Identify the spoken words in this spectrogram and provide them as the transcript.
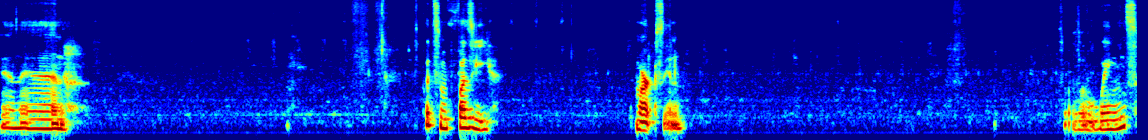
And then put some fuzzy marks in. So little wings.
